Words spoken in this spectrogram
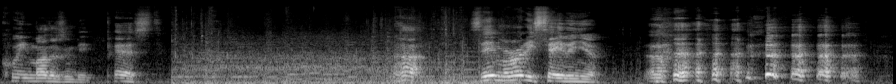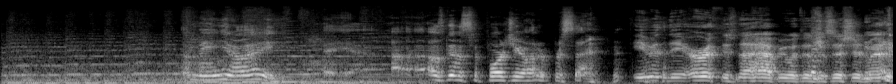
Queen Mother's gonna be pissed. Uh, see, I'm already saving you. I mean, you know, hey, I, I was gonna support you 100. percent Even the Earth is not happy with this decision, man.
